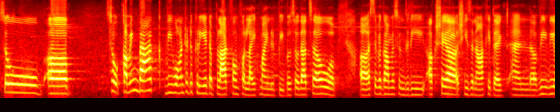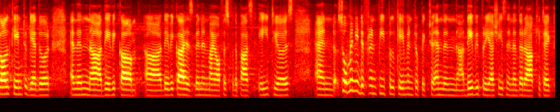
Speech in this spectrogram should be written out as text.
So, uh, so coming back, we wanted to create a platform for like-minded people. So that's how uh, uh, Sivagama Sundari, Akshaya, she's an architect, and uh, we, we all came together. And then uh, Devika, uh, Devika has been in my office for the past eight years, and so many different people came into picture. And then uh, Devi Priya, she's another architect.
